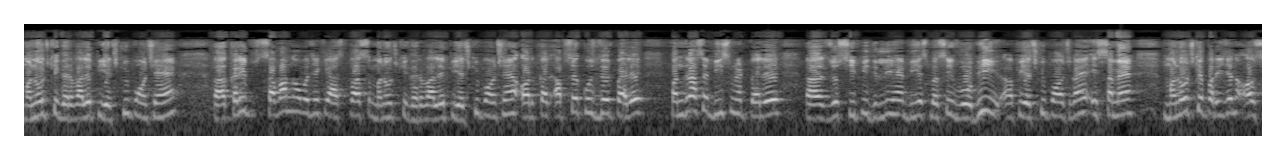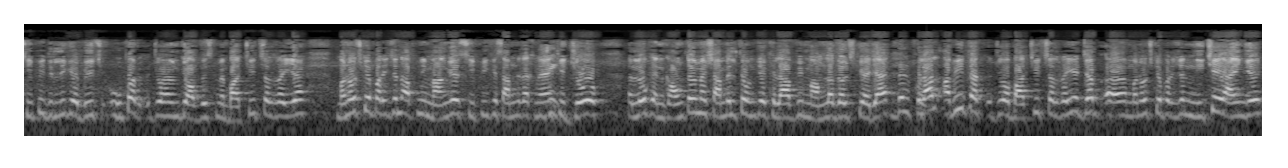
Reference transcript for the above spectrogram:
मनोज के घर वाले पीएचक्यू पहुँचे हैं। करीब सवा नौ बजे के आसपास मनोज के घर वाले पीएचक्यू पहुँचे हैं और अब से कुछ देर पहले 15 से 20 मिनट पहले जो सीपी दिल्ली है बीएस बसी वो भी पीएचक्यू पहुँच गए हैं। इस समय मनोज के परिजन और सीपी दिल्ली के बीच ऊपर जो है उनके ऑफ़िस में बातचीत चल रही है। मनोज के परिजन अपनी मांगे सीपी के सामने रख रहे हैं कि जो लोग एनकाउंटर में शामिल थे उनके खिलाफ भी मामला दर्ज किया जाए। फ़िलहाल अभी तक जो बातचीत चल रही है जब मनोज के परिजन नीचे आएँगे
